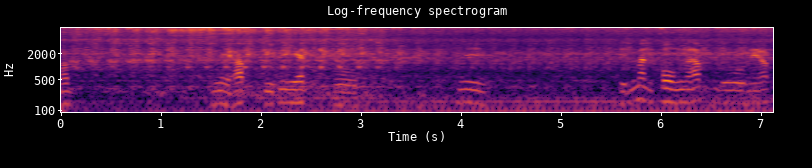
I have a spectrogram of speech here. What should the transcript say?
ครับ นี่ครับ GPS ดูนี่สินมั่นคงนะครับ ดูนี่ครับ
